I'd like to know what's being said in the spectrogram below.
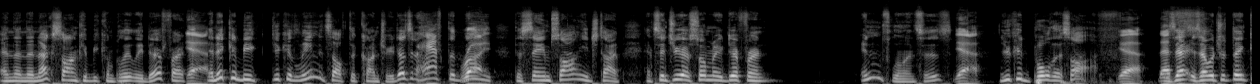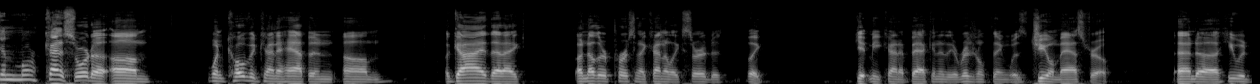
and then the next song could be completely different. Yeah. and it could be it could lean itself to country. It doesn't have to be Right. the same song each time. And since you have so many different influences, Yeah, you could pull this off. yeah. Is That's that is that what you're thinking more? kind of sort of um when covid kind of happened um a guy that i another person that kind of like started to like get me kind of back into the original thing was geo mastro and uh he would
